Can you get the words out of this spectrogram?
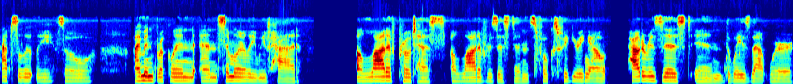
Absolutely. So I'm in Brooklyn, and similarly, we've had a lot of protests, a lot of resistance, folks figuring out how to resist in the ways that were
